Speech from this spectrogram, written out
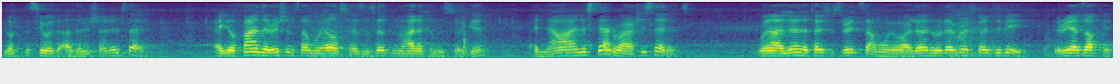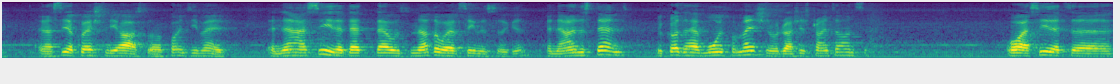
look to see what the other Rishonim say. And you'll find the Rishon somewhere else has a certain Mahalach in the Sugya, and now I understand why Rashi said it. When I learn a Tosfos Rid somewhere, or I learn whatever it's going to be, the Riyaz and I see a question he asked or a point he made, and now I see that that, that was another way of seeing the Sugya, and now I understand because I have more information what Rashi is trying to answer. Or I see that's uh,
